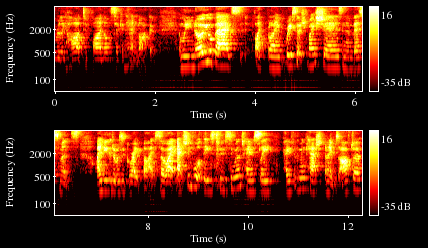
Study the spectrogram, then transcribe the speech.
really hard to find on the secondhand market. And when you know your bags, like when I researched my shares and investments, I knew that it was a great buy. So I actually bought these two simultaneously, paid for them in cash, and it was after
